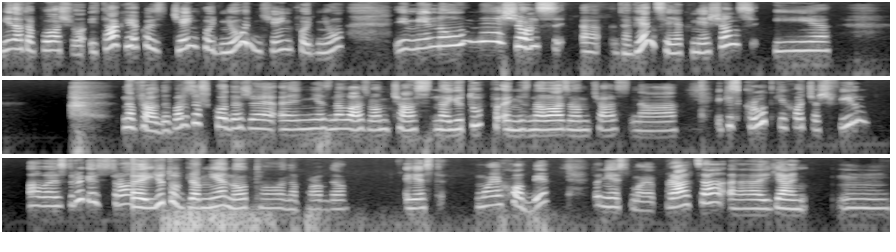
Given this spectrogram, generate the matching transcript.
mi na to poszło. I tak jakoś dzień po dniu, dzień po dniu i minął miesiąc, no więcej jak miesiąc i naprawdę bardzo szkoda, że nie znalazłam czas na YouTube, nie znalazłam czas na jakiś krótki chociaż film, ale z drugiej strony YouTube dla mnie, no to naprawdę jest moje hobby, to nie jest moja praca. E, Ja mm,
